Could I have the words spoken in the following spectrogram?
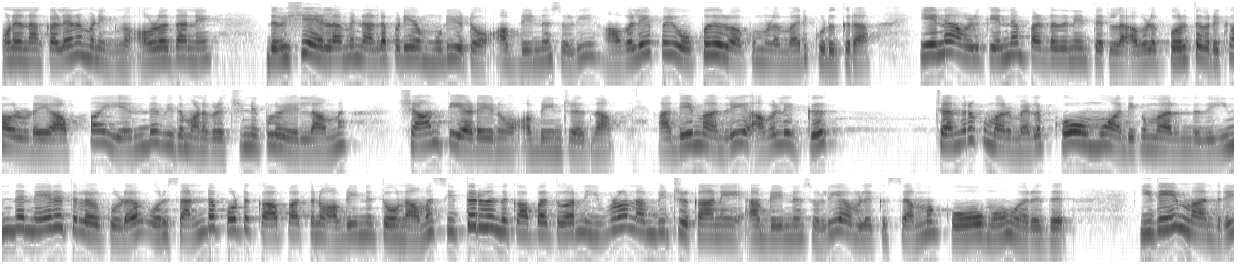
உன்னை நான் கல்யாணம் பண்ணிக்கணும். அவ்வளோதானே இந்த விஷயம் எல்லாமே நல்லபடியாக முடியட்டும் அப்படின்னு சொல்லி அவளே போய் ஒப்புதல் வாக்குமூலம் மாதிரி கொடுக்குறா. ஏன்னா அவளுக்கு என்ன பண்ணுறதுனே தெரில அவளை பொறுத்த வரைக்கும் அவளுடைய அப்பா எந்த விதமான பிரச்சனைகளும் இல்லாமல் சாந்தி அடையணும் அப்படின்றது தான் அதே மாதிரி அவளுக்கு சந்திரகுமார் மேலே கோவமும் அதிகமாக இருந்தது. இந்த நேரத்தில் கூட ஒரு சண்டை போட்டு காப்பாற்றணும் அப்படின்னு தோணாமல் சித்தர் வந்து காப்பாற்றுவார்னு இவ்வளோ நம்பிட்டு இருக்கானே அப்படின்னு சொல்லி அவளுக்கு செம்ம கோபமும் வருது. இதே மாதிரி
